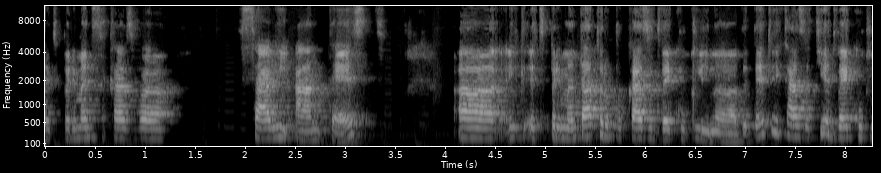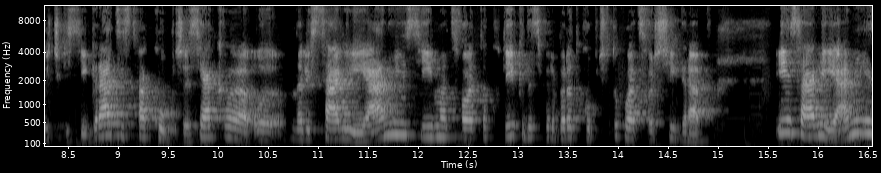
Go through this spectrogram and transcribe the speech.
експериментът се казва Сали Ан тест. експериментатора показва две кукли на детето и казва, тия две куклички си играят с това купче. Всяка, нали, Сали и Ани си имат своята кутийка да си приберат купчето, когато свърши играта. И Сали и Ани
